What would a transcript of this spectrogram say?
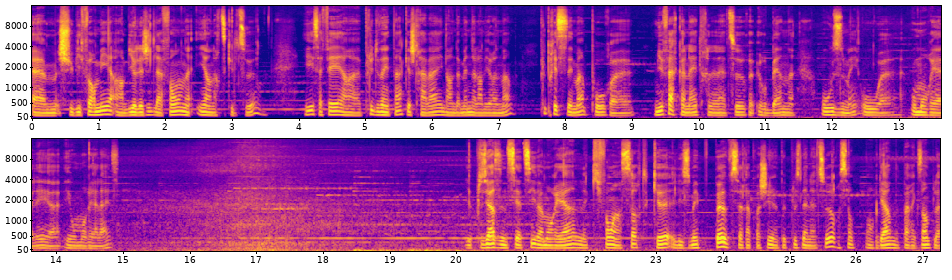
Euh, je suis formé en biologie de la faune et en horticulture. Et ça fait euh, plus de 20 ans que je travaille dans le domaine de l'environnement, plus précisément pour euh, mieux faire connaître la nature urbaine aux humains, aux, aux Montréalais et aux Montréalaises. Il y a plusieurs initiatives à Montréal qui font en sorte que les humains peuvent se rapprocher un peu plus de la nature. Si on, regarde, par exemple,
